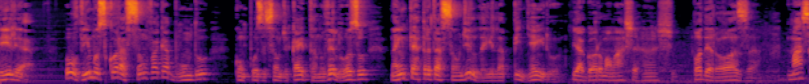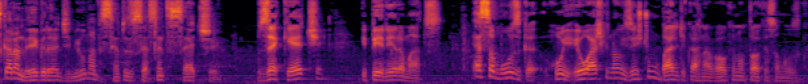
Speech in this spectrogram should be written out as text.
Maravilha! Ouvimos Coração Vagabundo composição de Caetano Veloso, na interpretação de Leila Pinheiro. E agora uma marcha rancho poderosa, Máscara Negra de 1967. Zequete e Pereira Matos. Essa música, Rui, eu acho que não existe um baile de carnaval que não toque essa música.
